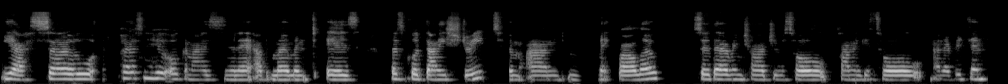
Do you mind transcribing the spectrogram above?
Yeah, so the person who organises it at the moment is person called Danny Street um, and Mick Barlow. So they're in charge of it all, planning it all, and everything.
